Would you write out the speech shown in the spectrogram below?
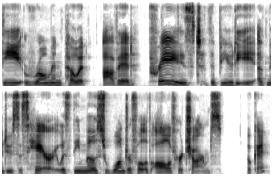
The Roman poet Ovid praised the beauty of Medusa's hair. It was the most wonderful of all of her charms. Okay?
